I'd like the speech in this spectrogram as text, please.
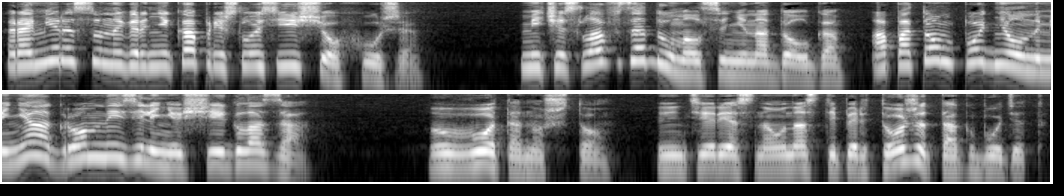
Рамиресу наверняка пришлось еще хуже. Мечислав задумался ненадолго, а потом поднял на меня огромные зеленющие глаза. «Вот оно что. Интересно, у нас теперь тоже так будет?»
